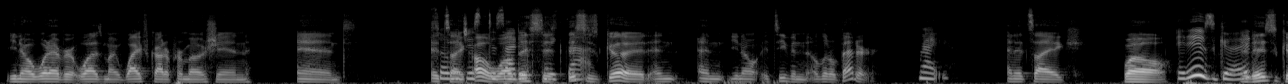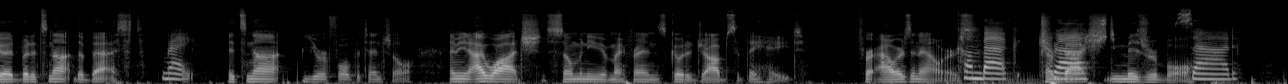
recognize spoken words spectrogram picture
you know, whatever it was. My wife got a promotion and it's So like, just oh, well this is take this that. is good and and you know, it's even a little better. Right. And it's like, well, It is good. it is good, but it's not the best. Right. It's not your full potential. I mean, I watch so many of my friends go to jobs that they hate for hours and hours. Come back come back miserable. sad.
